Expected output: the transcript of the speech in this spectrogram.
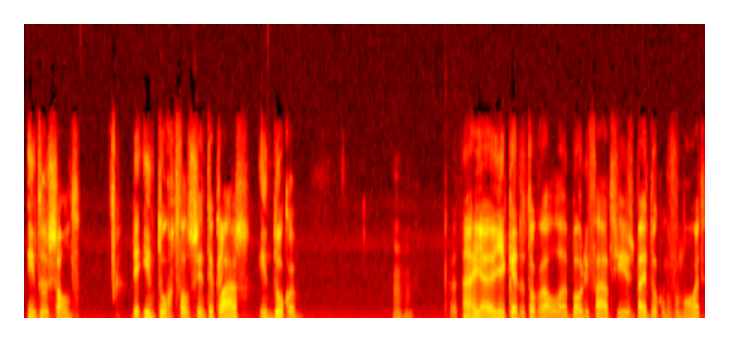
interessant. De intocht van Sinterklaas in Dokkum. Mhm. Goed. Hè, je, je kent het toch wel, eh, Bonifatius bij Dokkum vermoord.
